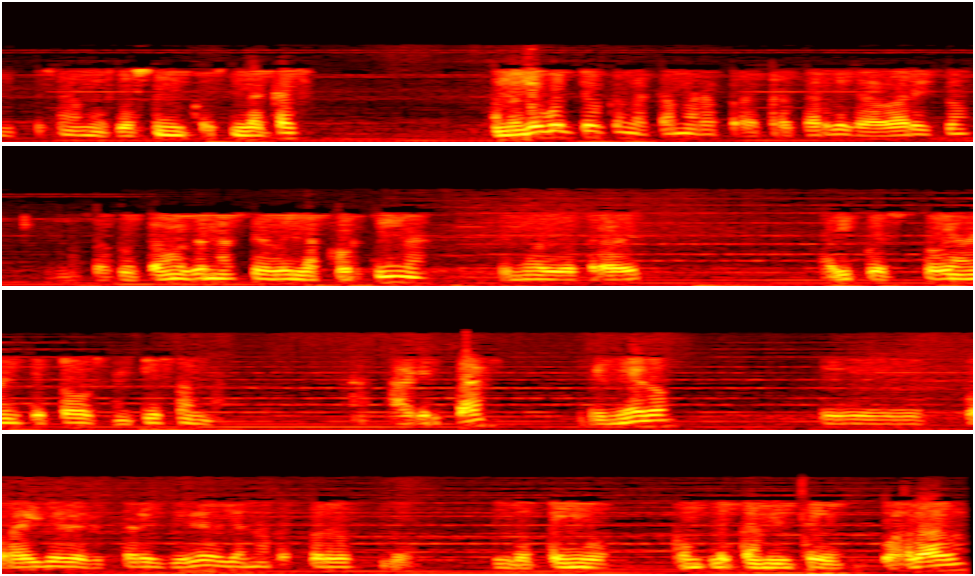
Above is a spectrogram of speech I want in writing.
y pues los únicos en la casa. Cuando yo volteo con la cámara para tratar de grabar eso, nos asustamos demasiado y la cortina se mueve otra vez. Ahí pues obviamente todos empiezan a, a gritar de miedo. Eh, por ahí debe de estar el video, ya no recuerdo si lo, si lo tengo completamente guardado.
